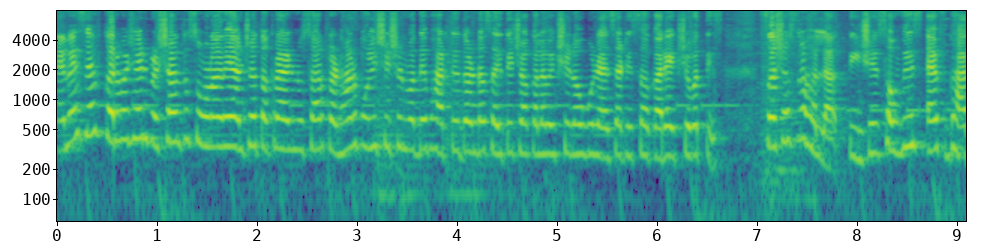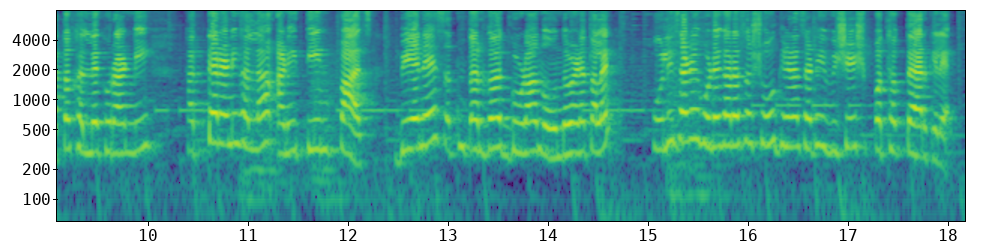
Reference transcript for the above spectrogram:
एम एस एफ कर्मचारी प्रशांत सोनारे यांच्या तक्रारीनुसार कन्हाण पोलीस स्टेशनमध्ये भारतीय दंड संहितेच्या कलम एकशे नऊ गुन्ह्यांसाठी सहकार्य एकशे बत्तीस सशस्त्र हल्ला तीनशे सव्वीस एफ घातक हल्लेखोरांनी हत्याराणी हल्ला आणि तीन पाच बी एन एस अंतर्गत गुन्हा नोंदवण्यात आलाय. पोलिसांनी गुन्हेगाराचा शोध घेण्यासाठी विशेष पथक तयार केले आहे.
